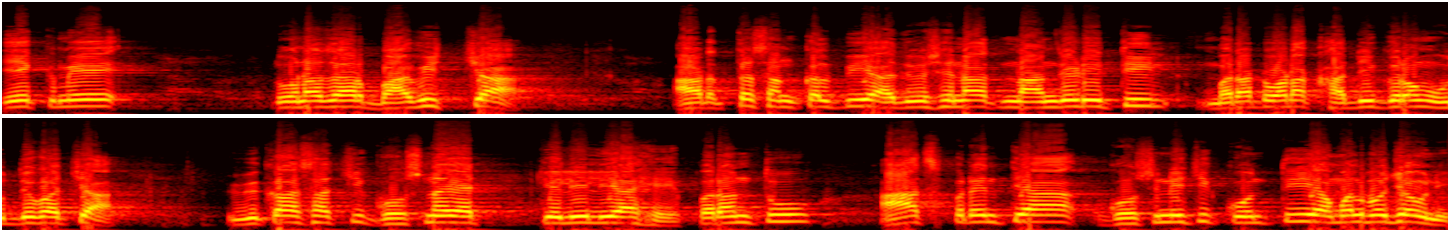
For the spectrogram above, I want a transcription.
एक मे दोन हजार बावीसच्या अर्थसंकल्पीय अधिवेशनात नांदेड येथील मराठवाडा खादीग्राम उद्योगाच्या विकासाची घोषणा यात केलेली आहे. परंतु आजपर्यंत त्या घोषणेची कोणतीही अंमलबजावणी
